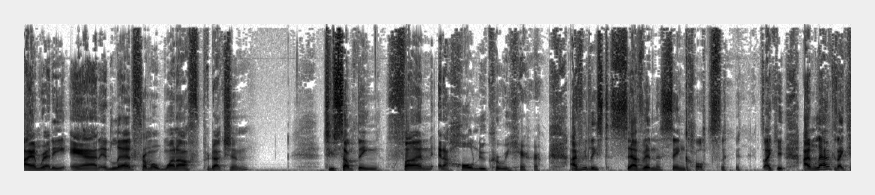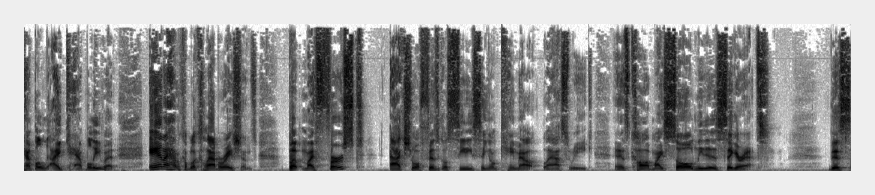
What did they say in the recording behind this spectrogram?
"I Am Ready," and it led from a one-off production to something fun and a whole new career. I've released seven singles. it's like I'm laughing because I can't believe I can't believe it, and I have a couple of collaborations. But my first actual physical CD single came out last week, and it's called "My Soul Needed a Cigarette." This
